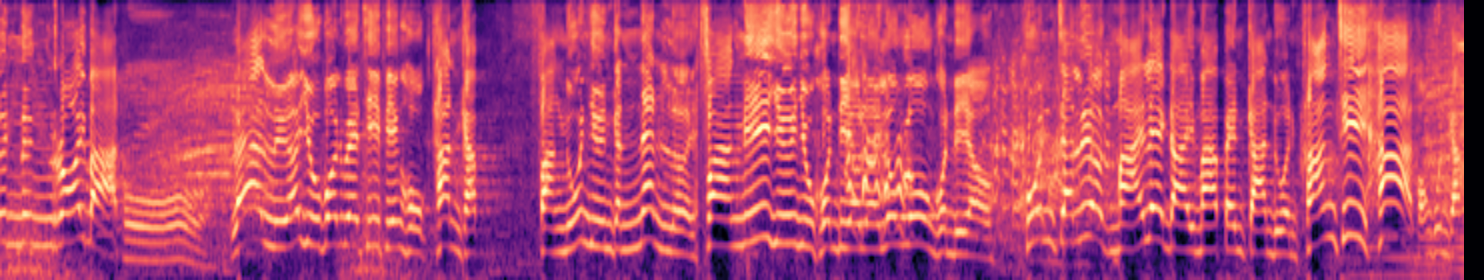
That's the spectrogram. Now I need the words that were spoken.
7,100 บาท โอ้ และเหลืออยู่บนเวทีเพียง 6 ท่านครับ ฝั่งนู้นยืนกันแน่นเลย ฝั่งนี้ยืนอยู่คนเดียวเลย โล่งๆ คนเดียว คุณจะเลือกหมายเลขใดมาเป็นการดวลครั้งที่ 5 ของคุณครับ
